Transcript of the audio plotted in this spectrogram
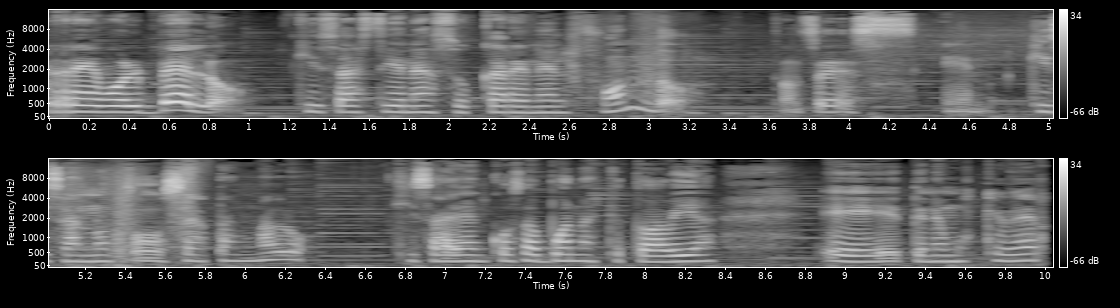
revolvelo, quizás tiene azúcar en el fondo. Entonces, quizás no todo sea tan malo, quizás hayan cosas buenas que todavía eh, tenemos que ver,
